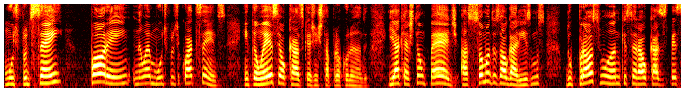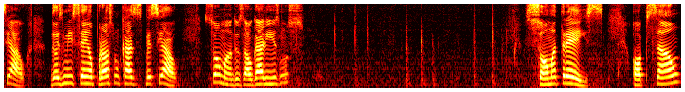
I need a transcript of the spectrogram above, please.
Múltiplo de 100, porém não é múltiplo de 400. Então esse é o caso que a gente está procurando. E a questão pede a soma dos algarismos do próximo ano, que será o caso especial. 2100 é o próximo caso especial. Somando os algarismos, soma 3. Opção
